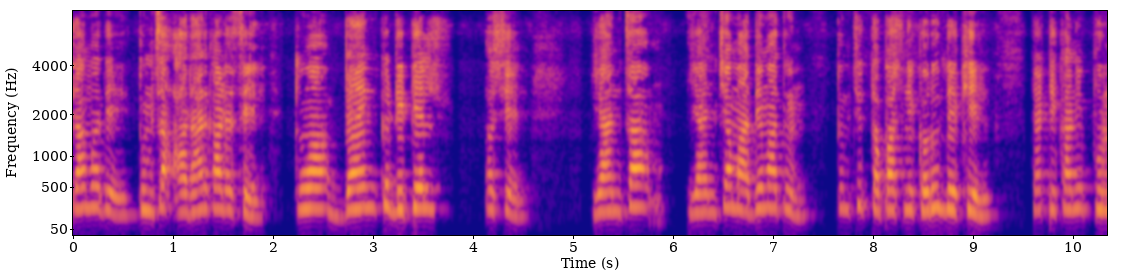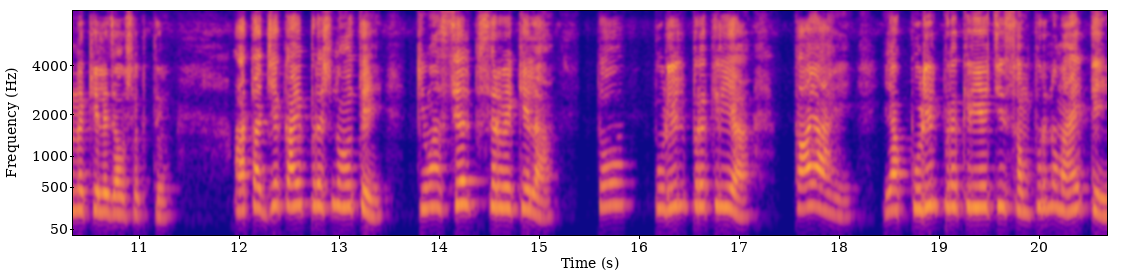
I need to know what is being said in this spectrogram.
त्यामध्ये तुमचा आधार कार्ड असेल किंवा बँक डिटेल्स असेल यांचा यांच्या माध्यमातून तुमची तपासणी करून देखील त्या ठिकाणी पूर्ण केलं जाऊ शकतं. आता जे काही प्रश्न होते किंवा सेल्फ सर्वे केला तो पुढील प्रक्रिया काय आहे? या पुढील प्रक्रियेची संपूर्ण माहिती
